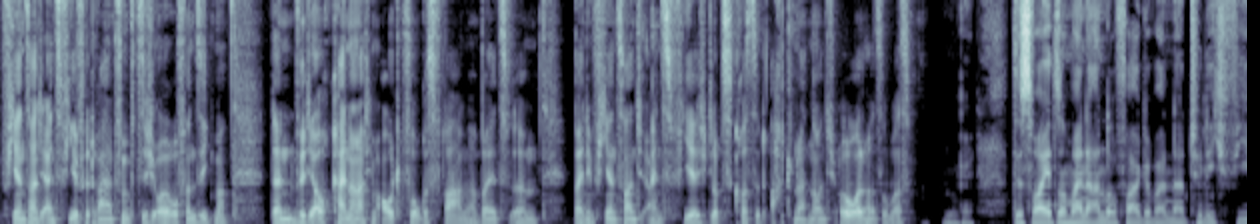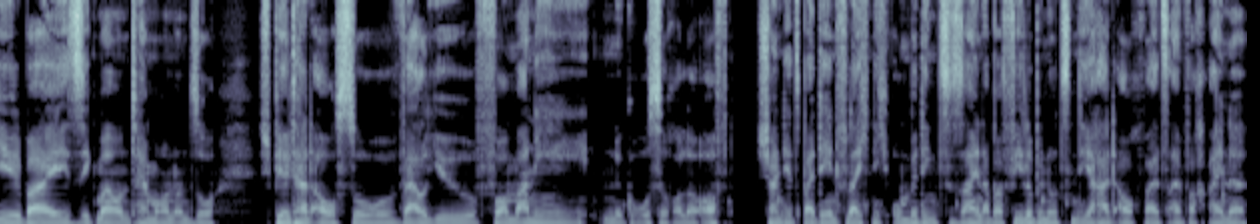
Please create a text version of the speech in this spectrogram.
2414 für 350 Euro von Sigma, dann wird ja auch keiner nach dem Autofokus fragen. Aber jetzt ähm, bei dem 2414, ich glaube, es kostet 890 Euro oder sowas. Okay. Das war jetzt noch meine andere Frage, weil natürlich viel bei Sigma und Tamron und so spielt halt auch so Value for Money eine große Rolle oft. Scheint jetzt bei denen vielleicht nicht unbedingt zu sein, aber viele benutzen die halt auch, weil es einfach eine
